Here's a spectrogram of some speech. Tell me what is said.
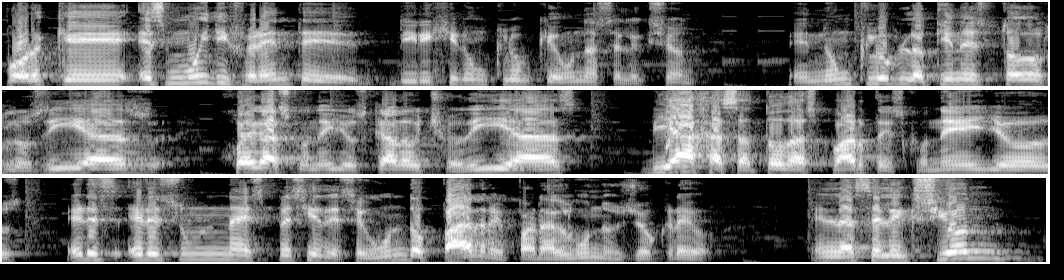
porque es muy diferente dirigir un club que una selección. En un club lo tienes todos los días, juegas con ellos cada ocho días, viajas a todas partes con ellos, eres, eres una especie de segundo padre para algunos, yo creo. En la selección,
